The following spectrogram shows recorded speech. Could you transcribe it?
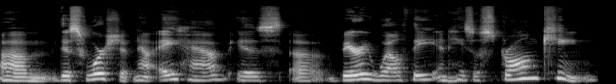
um, this worship. Now, Ahab is uh, very wealthy and he's a strong king.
